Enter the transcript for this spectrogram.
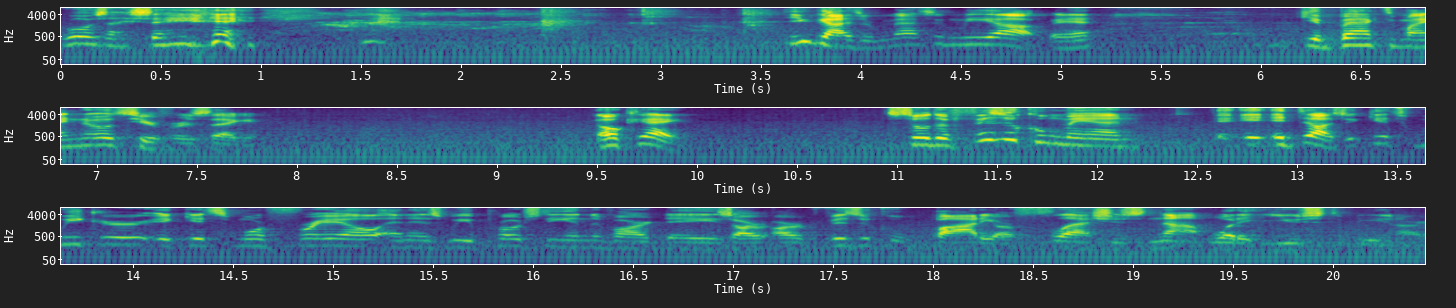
what was I saying? you guys are messing me up, man. Get back to my notes here for a second. Okay. So the physical man it, it, does. It gets weaker, it gets more frail, and as we approach the end of our days, our, our physical body, our flesh, is not what it used to be in our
